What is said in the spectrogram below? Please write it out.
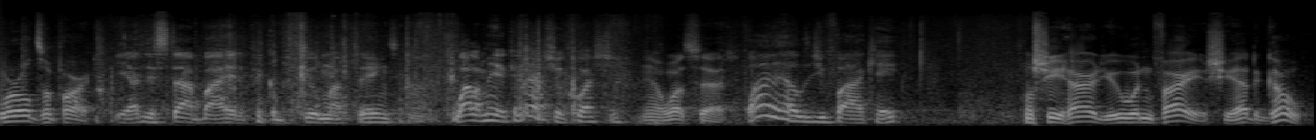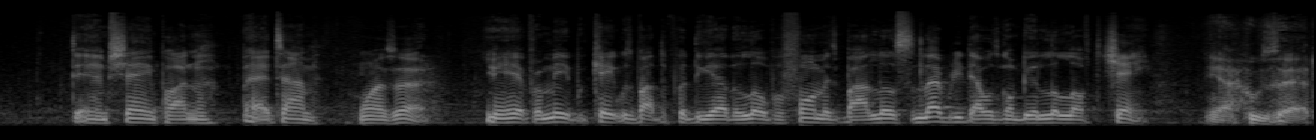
Worlds apart. Yeah, I just stopped by here to pick up a few of my things. While I'm here, can I ask you a question? Yeah, what's that? Why the hell did you fire Kate? Well, she hired you, wouldn't fire you. She had to go. Damn shame, partner. Bad timing. Why is that? You ain't hear from me, but Kate was about to put together a little performance by a little celebrity that was gonna be a little off the chain. Yeah, who's that?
